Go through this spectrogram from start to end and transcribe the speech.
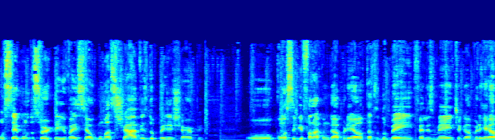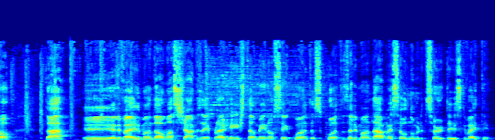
O segundo sorteio vai ser algumas chaves do PG Sharp. O, consegui falar com o Gabriel, tá tudo bem, infelizmente, Gabriel, tá? E ele vai mandar umas chaves aí pra gente, também não sei quantas. Quantas ele mandar vai ser o número de sorteios que vai ter.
